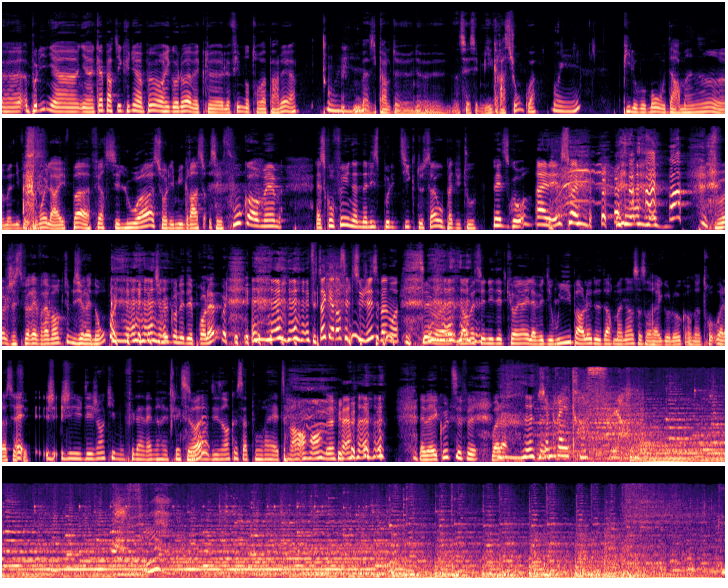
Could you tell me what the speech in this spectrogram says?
Euh, Pauline, il y, a un- il y a un cas particulier un peu rigolo avec le, le film dont on va parler là. Oui. Bah, il parle de, de c'est, c'est migration quoi. Oui. Pile au moment où Darmanin, euh, manifestement, il n'arrive pas à faire ses lois sur l'immigration. C'est fou quand même. Est-ce qu'on fait une analyse politique de ça ou pas du tout? Let's go. Allez, sois. J'espérais vraiment que tu me dirais non. tu veux qu'on ait des problèmes c'est toi qui as lancé le sujet, c'est pas moi. C'est vrai. Non mais c'est une idée de Curien. Il avait dit oui, parler de Darmanin, ça serait rigolo qu'en intro. Voilà, c'est Eh, fait. J'ai eu des gens qui m'ont fait la même réflexion en disant que ça pourrait être marrant de faire. Eh ben écoute, c'est fait. Voilà. J'aimerais être un flan.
